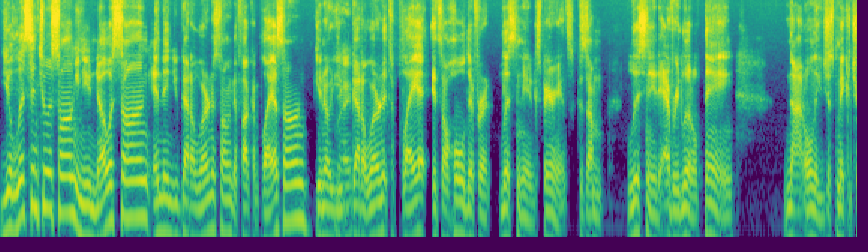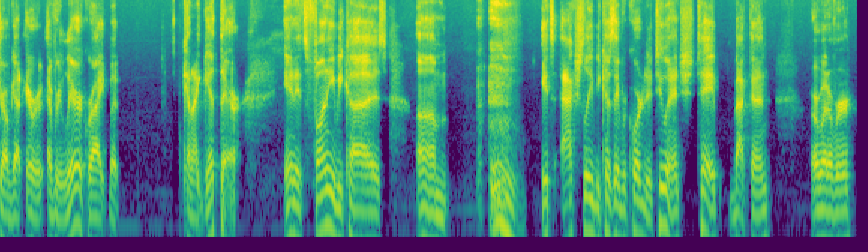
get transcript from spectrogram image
you listen to a song and you know a song, and then you've got to learn a song to fucking play a song. You know, you've Right. got to learn it to play it. It's a whole different listening experience because I'm listening to every little thing, not only just making sure I've got every, every lyric right, but can I get there? And it's funny because um, it's actually because they recorded a two inch tape back then or whatever.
